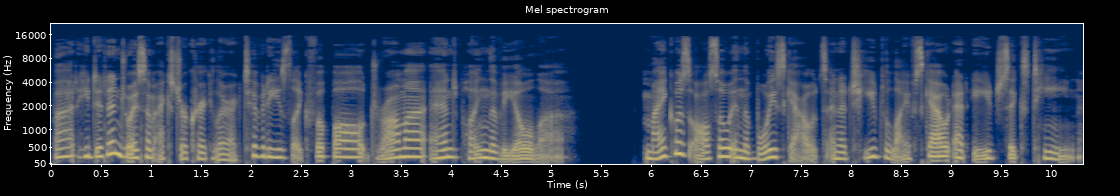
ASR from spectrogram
But he did enjoy some extracurricular activities like football, drama, and playing the viola. Mike was also in the Boy Scouts and achieved Life Scout at age 16.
